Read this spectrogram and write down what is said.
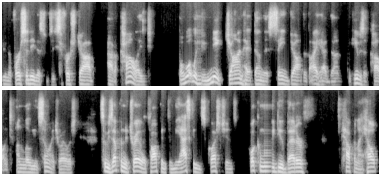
university. This was his first job out of college. But what was unique, John had done the same job that I had done when he was in college, unloading semi trailers. So he's up in the trailer talking to me, asking these questions What can we do better? How can I help?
